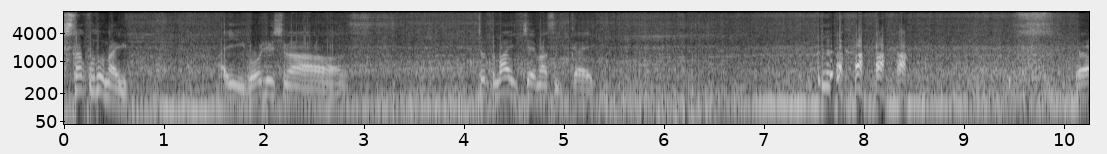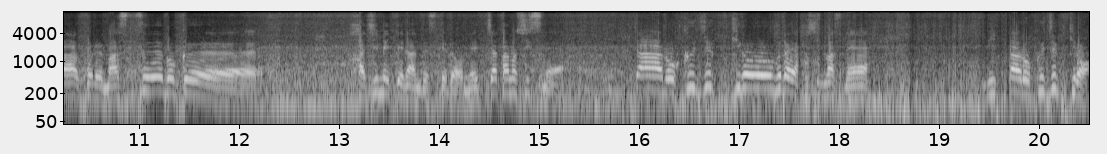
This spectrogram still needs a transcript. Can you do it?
したことない。はい合流します。ちょっと前行っちゃいます一回。いやこれマス通僕初めてなんですけどめっちゃ楽しいっすね。リッター60キロぐらい走りますね。リッター60キロ。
